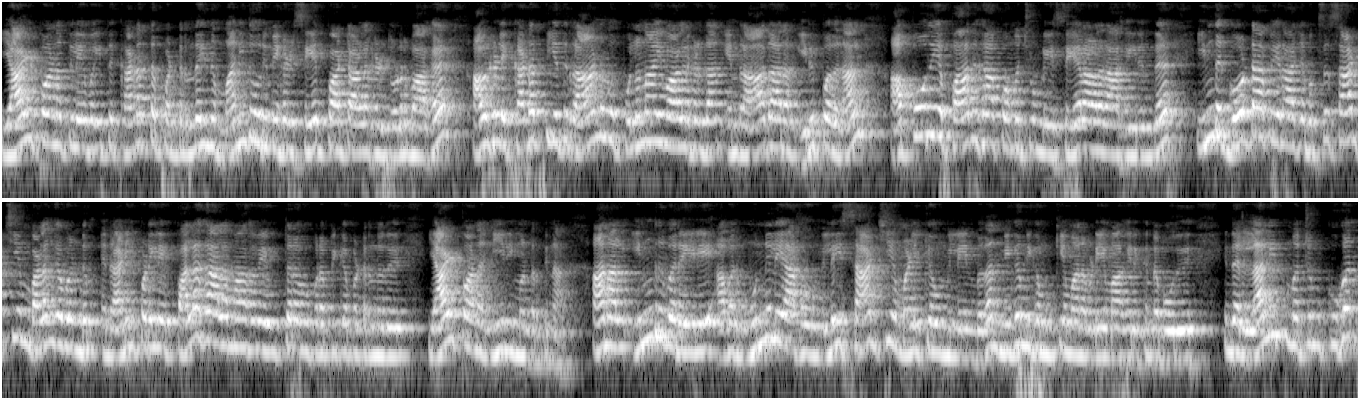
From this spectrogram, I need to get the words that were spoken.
யாழ்ப்பாணத்திலே வைத்து கடத்தப்பட்டிருந்த இந்த மனித உரிமைகள் செயற்பாட்டாளர்கள் தொடர்பாக அவர்களை கடத்தியது இராணுவ புலனாய்வாளர்கள் தான் என்ற ஆதாரம் இருப்பதனால் அப்போதைய பாதுகாப்பு அமைச்சருடைய செயலாளராக இருந்த இந்த கோட்டாபே ராஜபக்ச சாட்சியம் வழங்க வேண்டும் என்ற அடிப்படையிலே பல காலமாகவே உத்தரவு பிறப்பிக்கப்பட்டிருந்தது யாழ்ப்பாண நீதிமன்றத்தினால். ஆனால் இன்று வரையிலே அவர் முன்னிலையாகவும் இல்லை சாட்சியம் அளிக்கவும் இல்லை என்பதுதான் மிக மிக முக்கியமான விடயமாக இருக்கின்ற போது இந்த லலித் மற்றும் குகன்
